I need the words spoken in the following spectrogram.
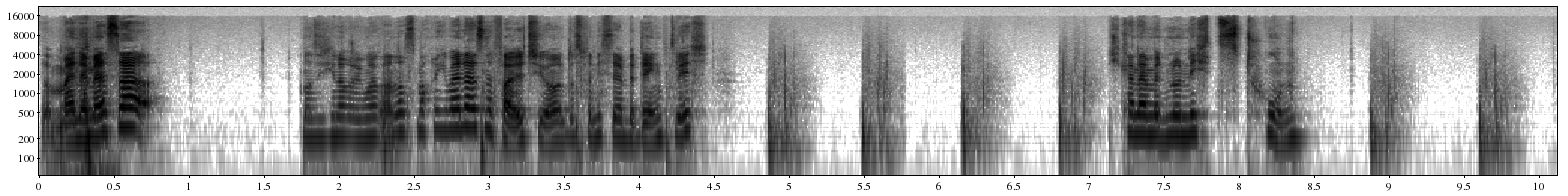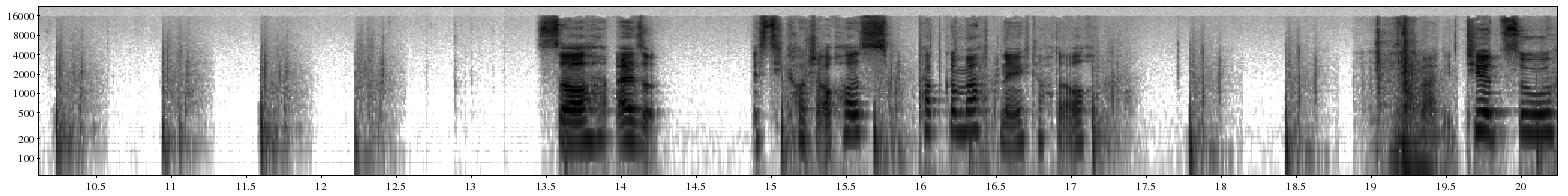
So, meine Messer muss ich hier noch irgendwas anderes machen? Ich meine, da ist eine Falltür und das finde ich sehr bedenklich. Ich kann damit nur nichts tun. So, also. Ist die Couch auch aus Papp gemacht? Ne, ich dachte auch. Ich mache die Tür zu.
